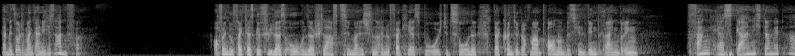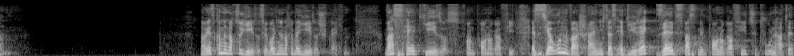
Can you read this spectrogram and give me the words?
damit sollte man gar nicht erst anfangen. Auch wenn du vielleicht das Gefühl hast, oh, unser Schlafzimmer ist schon eine verkehrsberuhigte Zone, da könnte doch mal ein Porno ein bisschen Wind reinbringen. Fang erst gar nicht damit an. Aber jetzt kommen wir noch zu Jesus. Wir wollten ja noch über Jesus sprechen. Was hält Jesus von Pornografie? Es ist ja unwahrscheinlich, dass er direkt selbst was mit Pornografie zu tun hatte.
